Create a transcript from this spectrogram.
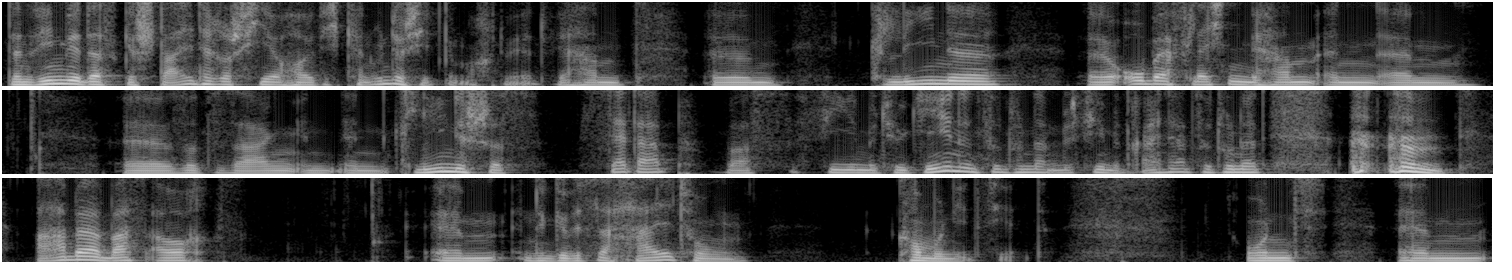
dann sehen wir, dass gestalterisch hier häufig kein Unterschied gemacht wird. Wir haben ähm, cleane äh, Oberflächen, wir haben ein ähm, äh, sozusagen ein, ein klinisches Setup, was viel mit Hygiene zu tun hat, mit viel mit Reinheit zu tun hat, aber was auch ähm, eine gewisse Haltung kommuniziert. Und ähm,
